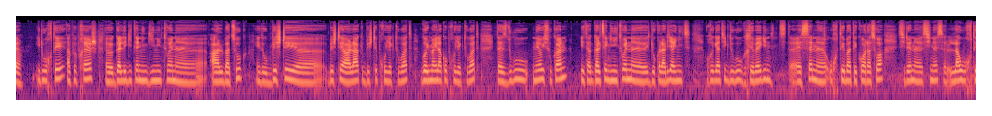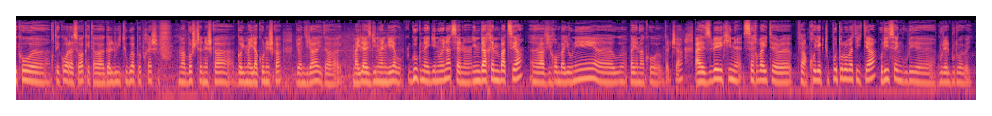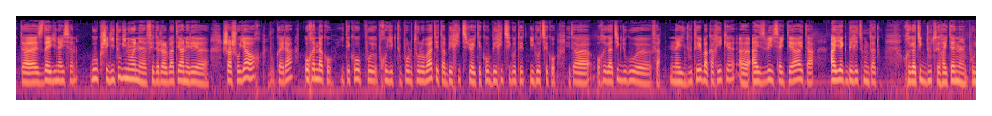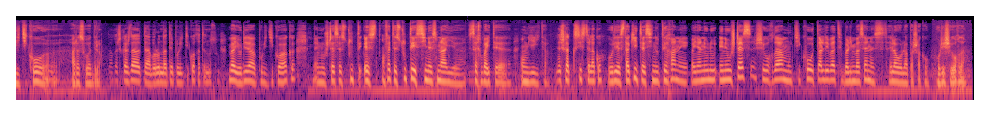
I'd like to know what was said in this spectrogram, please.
hiru urte, apopres, uh, galdegiten inginituen uh, ahal batzuk, edo beste, uh, beste ahalak, beste proiektu bat, goi mailako proiektu bat, eta ez dugu neoizukan, eta galtzen ginituen uh, jokalari hainitz. Horregatik dugu greba egin, ez zen uh, urte bateko arazoa, ziren uh, zinez lau urteko, uh, urteko arazoak, eta galdu ditugu apopres, ma bost neska, goi mailako neska, joan dira, eta maila ez ginuen gehiago. Guk nahi ginuena zen uh, indajen batzea, uh, aviron baione, uh, baionako udaltxea. ASB-rekin zerbait, uh, proiektu potolo bat egitea, hori zen gure, uh, gure helburua bai. Eta ez da egina izan guk segitu ginuen eh, federal batean ere uh, sasoia hor, bukaera, horrendako, iteko proiektu poltolo bat eta behitz joa iteko behitz igotzeko. Eta horregatik dugu, uh, nahi dute bakarrik uh, ASB izaitea eta haiek behitz muntatu. Horregatik dut erraiten politiko uh, arazo bat dela. Eskaz da eta borondate politikoak jaten duzu. Bai, hori da politikoak. En ustez ez dute, ez, en fait ez dute zinez nahi uh, zerbait uh, ongi egita. Neskak ziztelako? Hori ez dakit, ezin dute erran. E, baina ene ustez, segur da, mutiko talde bat balin bazen ez zela hola pasako. Hori segur da.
